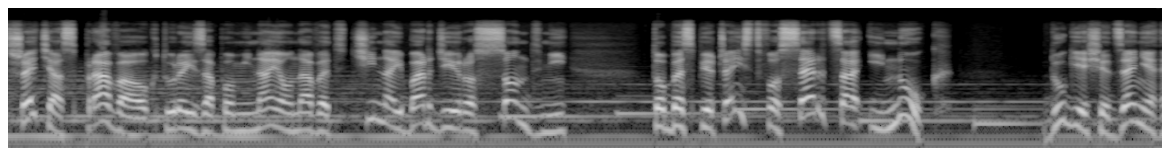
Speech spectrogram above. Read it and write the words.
Trzecia sprawa, o której zapominają nawet ci najbardziej rozsądni, to bezpieczeństwo serca i nóg. Długie siedzenie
